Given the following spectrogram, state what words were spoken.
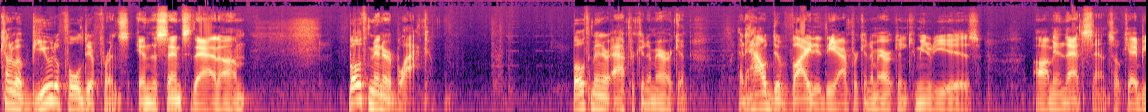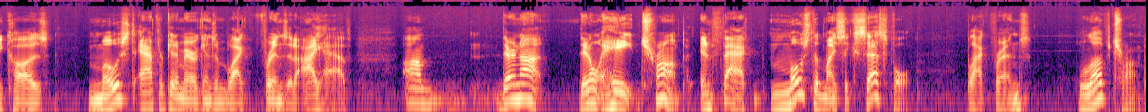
kind of a beautiful difference in the sense that um, both men are black. Both men are African American and how divided the African American community is um, in that sense, okay? Because most African Americans and black friends that I have, um, they're not, they don't hate Trump. In fact, most of my successful black friends love Trump.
